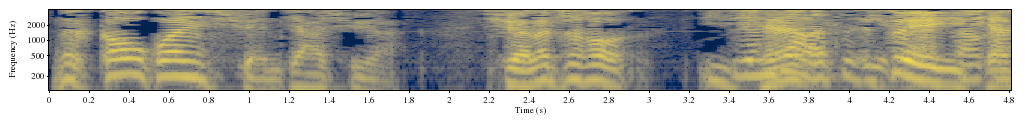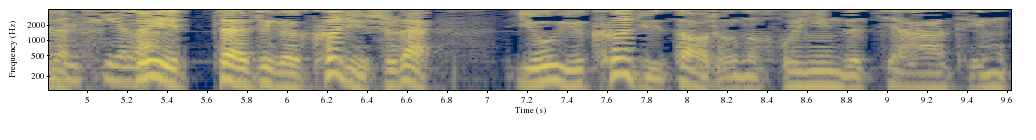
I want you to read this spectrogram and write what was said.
那高官选家婿啊，选了之后，以前了自己对以前的，所以在这个科举时代，由于科举造成的婚姻的家庭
